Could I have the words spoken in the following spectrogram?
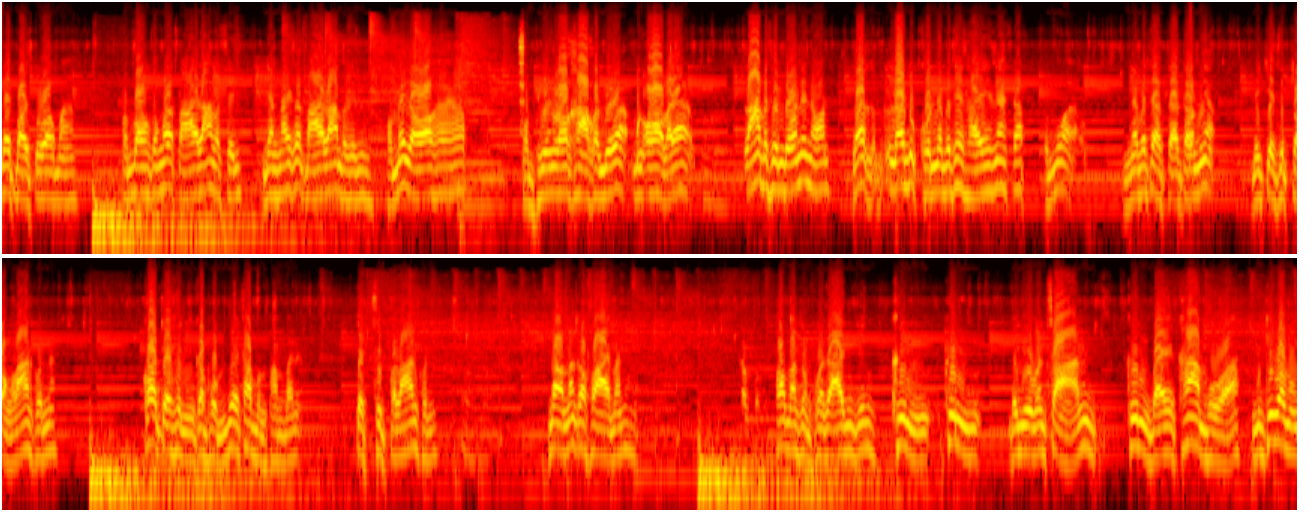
ได้ปล่อยตัวออกมา ผมบอกตรงว่าตายล้านเปอร์เซ็นต์ยังไงก็ตายล้านเปอร์เซ็นต์ผมไม่รอครับ ผมเพียงรอข่าวคนเดียวว่ามึงออกมาแล้วล้านเปอร์เซ็นต์โดนแน่นอน แล้วแล้วทุกคนในประเทศไทยนะครับสมมติว่าในประเทศแต่ตอนนี้มีเจ็ดสิบสองล้านคนนะก็จะเห็นกับผมด้วยถ้าผมทำไปเนี่ยเจ็ดสิบกว่าล้านคน นอกนั้นก็ฝ่ายมันครับผมเพราะมันสมควรตายจริงๆขึ้นขึ้นไปอยู่บนศาลขึ้นไปข้ามหัวมึงคิดว่ามึง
